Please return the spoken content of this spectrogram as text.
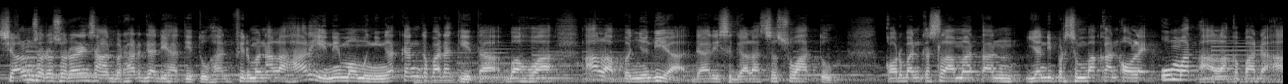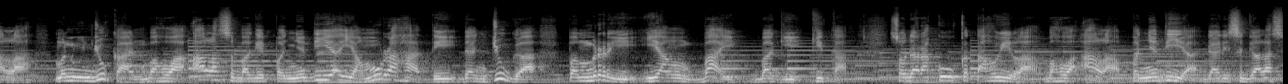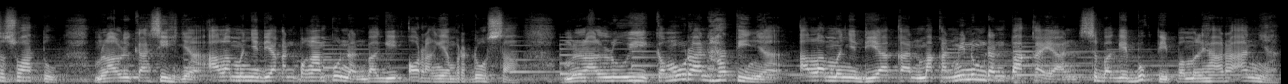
Shalom saudara-saudara yang sangat berharga di hati Tuhan. Firman Allah hari ini mau mengingatkan kepada kita bahwa Allah penyedia dari segala sesuatu. Korban keselamatan yang dipersembahkan oleh umat Allah kepada Allah Menunjukkan bahwa Allah sebagai penyedia yang murah hati Dan juga pemberi yang baik bagi kita Saudaraku ketahuilah bahwa Allah penyedia dari segala sesuatu. Melalui kasihnya Allah menyediakan pengampunan bagi orang yang berdosa. Melalui kemurahan hatinya Allah menyediakan makan minum dan pakaian sebagai bukti pemeliharaannya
